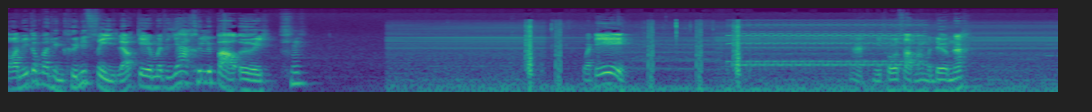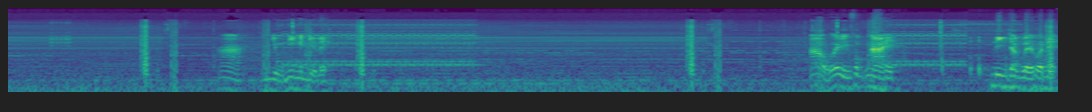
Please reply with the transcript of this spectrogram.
ตอนนี้ก็มาถึงคืนที่ 4 แล้วเกมมันจะยากขึ้นหรือเปล่าเอ่ยหวัดดี มีโทรศัพท์มาเหมือนเดิมนะ อ่ายังอยู่นิ่งกันอยู่เลย อ้าวเฮ้ยพวกนาย นิ่งจังเลยวันนี้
